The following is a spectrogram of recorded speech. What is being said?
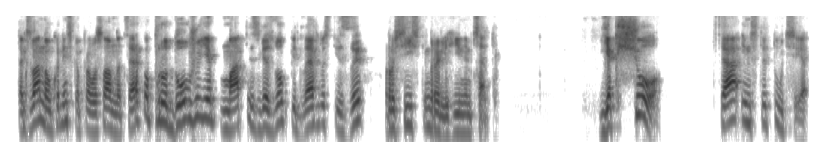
так звана Українська православна церква продовжує мати зв'язок підлеглості з російським релігійним центром. Якщо ця інституція,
